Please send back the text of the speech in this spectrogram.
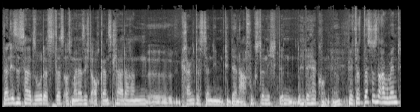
dann ist es halt so, dass das aus meiner Sicht auch ganz klar daran äh, krankt, dass dann die, die, der Nachwuchs dann nicht hinterherkommt. Ne? Das, das ist ein Argument,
